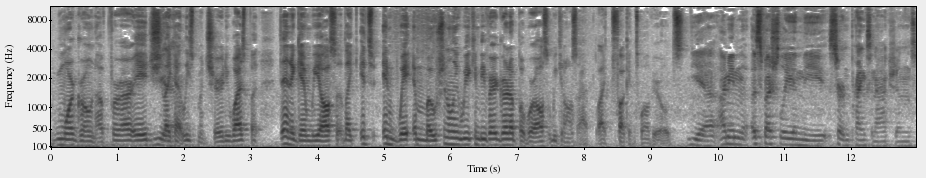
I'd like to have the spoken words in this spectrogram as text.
more grown up for our age, like at least maturity wise. But then again, we also like it's in way emotionally we can be very grown up, but we're also we can also have like fucking twelve year olds. yeah. I mean, especially in the certain pranks and actions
